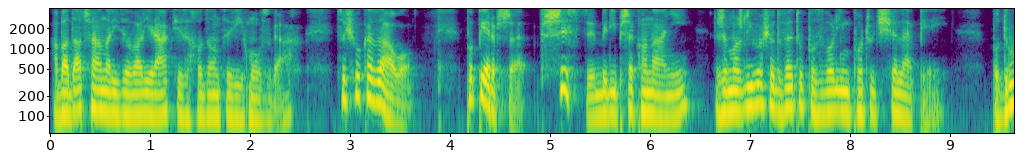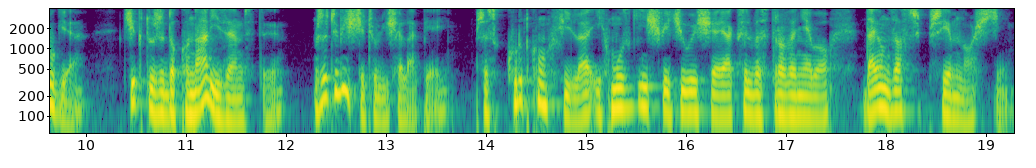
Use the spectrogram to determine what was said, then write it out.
a badacze analizowali reakcje zachodzące w ich mózgach. Co się okazało? Po pierwsze, wszyscy byli przekonani, że możliwość odwetu pozwoli im poczuć się lepiej. Po drugie, ci, którzy dokonali zemsty, rzeczywiście czuli się lepiej. Przez krótką chwilę ich mózgi świeciły się jak sylwestrowe niebo, dając zastrzyk przyjemności.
